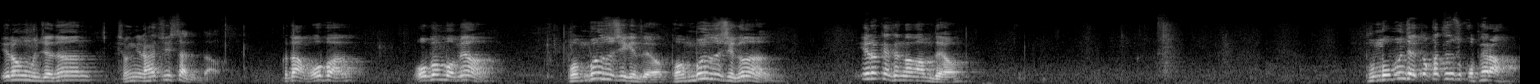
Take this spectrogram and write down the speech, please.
이런 문제는 정리를 할 수 있어야 된다. 그 다음 5번. 5번 보면 번분수식인데요. 번분수식은 이렇게 생각하면 돼요. 분모 문제 똑같은 수 곱해라.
